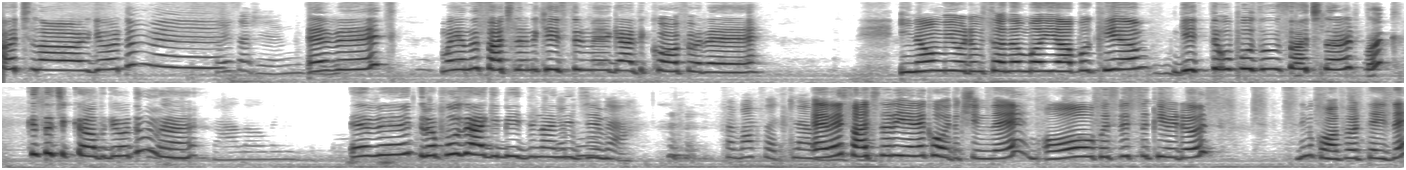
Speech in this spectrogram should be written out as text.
saçlar. Gördün mü? Saçlarım. Evet. Maya'nın saçlarını kestirmeye geldik kuaföre. İnanmıyorum sana Maya. Bakayım. Gitti upuzun saçlar. Bak. Kısacık kaldı gördün mü? Evet. Rapunzel gibiydin anneciğim. Yapıldı. Sabah saçlar. Evet saçları yere koyduk şimdi. Oo fıs fıs sıkıyoruz. Değil mi kuaför teyze?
